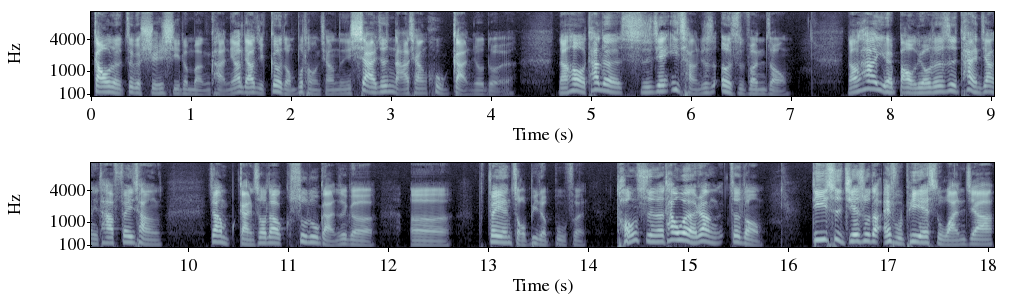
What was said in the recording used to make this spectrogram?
高的这个学习的门槛，你要了解各种不同枪支，你下来就是拿枪互干就对了。然后它的时间一场就是二十分钟，然后它也保留的是泰坦降临，它非常让感受到速度感这个呃飞檐走壁的部分。同时呢，它为了让这种第一次接触到 FPS 玩家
